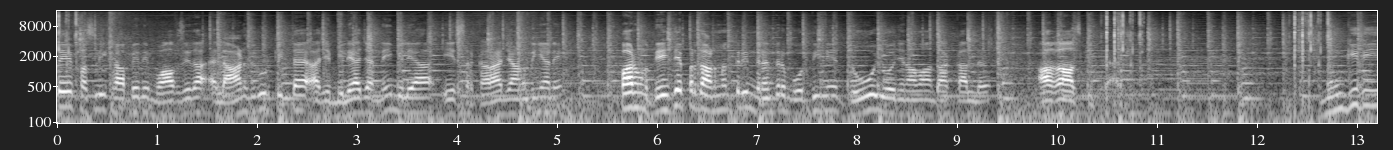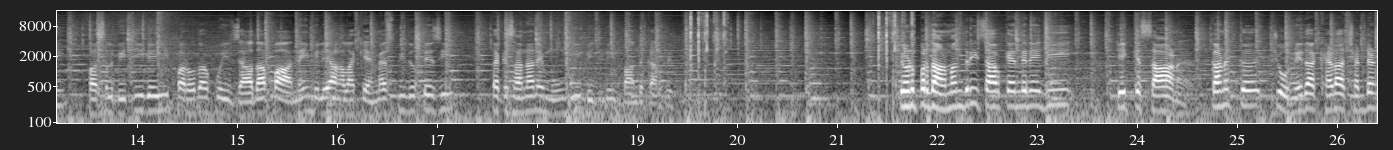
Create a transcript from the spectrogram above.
ਤੇ ਫਸਲੀ ਖਰਾਬੇ ਦੇ ਮੁਆਵਜ਼ੇ ਦਾ ਐਲਾਨ ਜ਼ਰੂਰ ਕੀਤਾ ਹੈ, ਅਜੇ ਮਿਲਿਆ ਜਾਂ ਨਹੀਂ ਮਿਲਿਆ, ਇਹ ਸਰਕਾਰਾਂ ਜਾਣਦੀਆਂ ਨੇ। ਪਰ ਹੁਣ ਦੇਸ਼ ਦੇ ਪ੍ਰਧਾਨ ਮੰਤਰੀ ਨਰਿੰਦਰ ਮੋਦੀ ਨੇ ਦੋ ਯੋਜਨਾਵਾਂ ਦਾ ਕੱਲ ਆਗਾਜ਼ ਕੀਤਾ ਹੈ। ਮੂੰਗੀ ਦੀ ਫਸਲ ਬੀਜੀ ਗਈ, ਪਰ ਉਹਦਾ ਕੋਈ ਜ਼ਿਆਦਾ ਭਾਅ ਨਹੀਂ ਮਿਲਿਆ, ਹਾਲਾਂਕਿ ਐਮਐਸਪੀ ਦੇ ਉੱਤੇ ਸੀ। ਤਾਂ ਕਿਸਾਨਾਂ ਨੇ ਮੂੰਗੀ ਬੀਜਣੀ ਬੰਦ ਕਰ ਦਿੱਤੀ। ਤੇ ਹੁਣ ਪ੍ਰਧਾਨ ਮੰਤਰੀ ਸਾਹਿਬ ਕਹਿੰਦੇ ਨੇ ਜੀ ਕਿ ਕਿਸਾਨ ਕਣਕ ਝੋਨੇ ਦਾ ਖਹਿੜਾ ਛੱਡਣ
